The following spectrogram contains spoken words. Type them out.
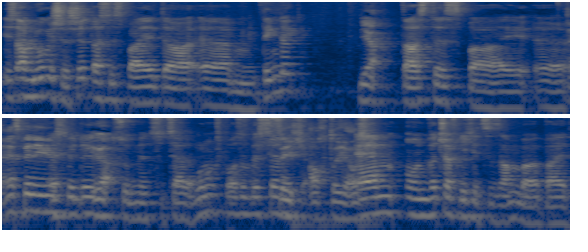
ist auch ein logischer Schritt, dass es bei der ähm, Ding liegt, Ja. dass das bei äh, Der SPD, SPD ja. so mit sozialer Wohnungsbau so ein bisschen. sehe ich auch durchaus. Ähm, und wirtschaftliche Zusammenarbeit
